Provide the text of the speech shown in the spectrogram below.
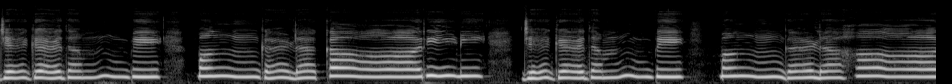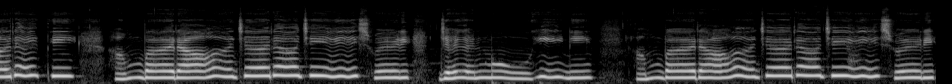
जगदम्बे मङ्गलकारिणि। जगदम्बे మంగళకారిణి జగదంబే మంగళహారతి అంబరాజరాజేశ్వరి జగన్మోహిని అంబరాజరాజేశ్వరి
